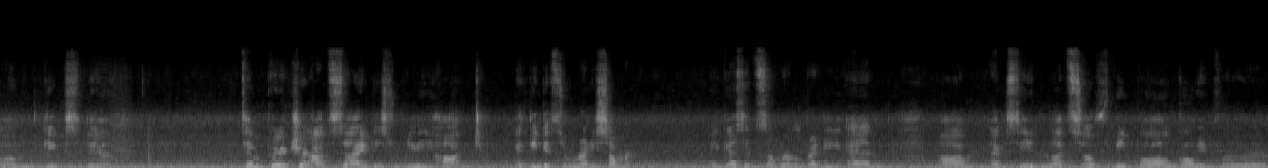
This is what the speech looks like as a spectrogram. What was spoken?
um, geeks there, the temperature outside is really hot. I think it's already summer. I guess it's summer already, and um, I've seen lots of people going for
